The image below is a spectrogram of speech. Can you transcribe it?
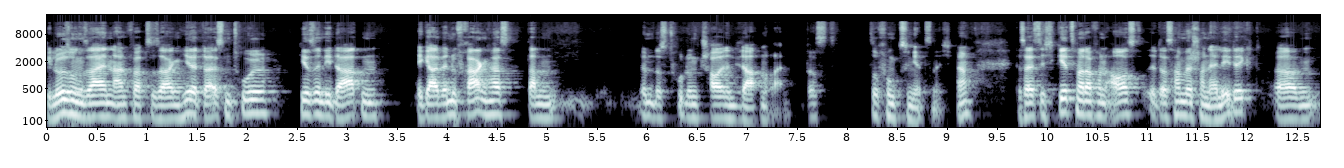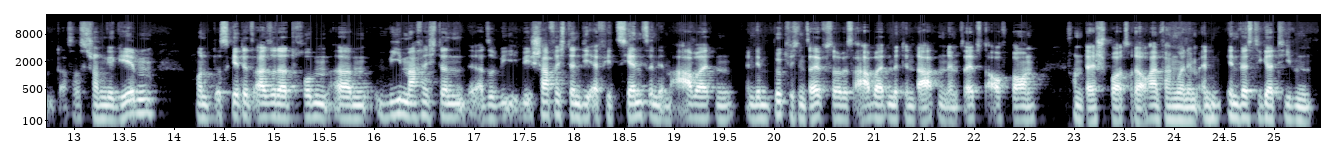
die Lösung sein, einfach zu sagen, hier, da ist ein Tool, hier sind die Daten, egal, wenn du Fragen hast, dann nimm das Tool und schau in die Daten rein. Das, so funktioniert es nicht. Ja? Das heißt, ich gehe jetzt mal davon aus, das haben wir schon erledigt, ähm, das ist schon gegeben. Und es geht jetzt also darum, ähm, wie mache ich denn, also wie, wie schaffe ich denn die Effizienz in dem Arbeiten, in dem wirklichen Selbstservice-Arbeiten mit den Daten, im Selbstaufbauen von Dashboards oder auch einfach nur in dem investigativen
